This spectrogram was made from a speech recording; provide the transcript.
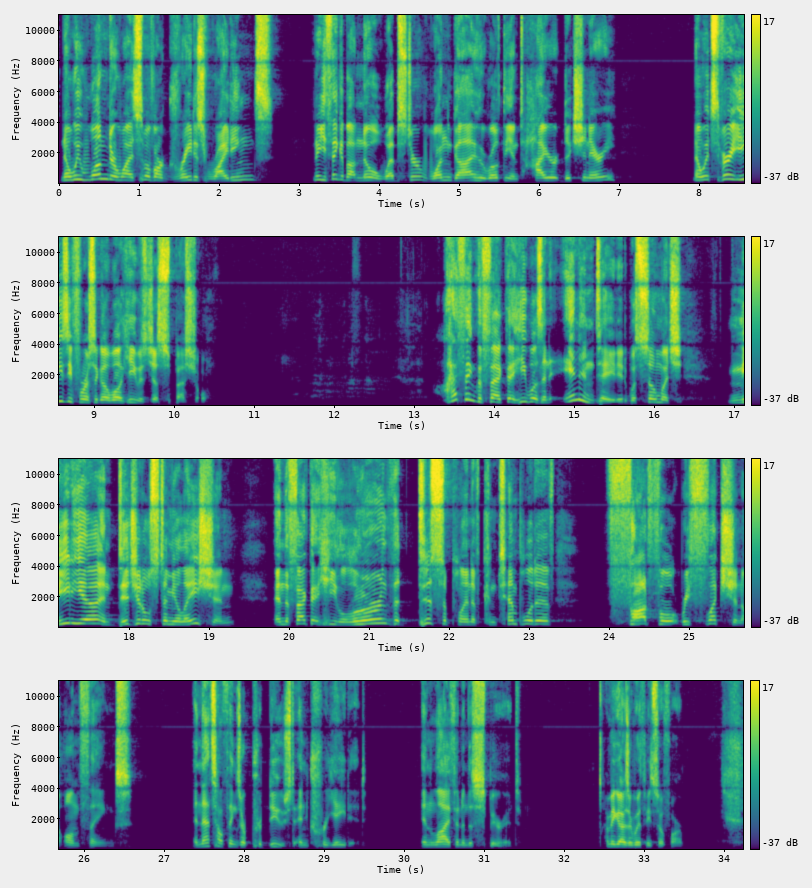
Now, we wonder why some of our greatest writings, you know, you think about Noah Webster, one guy who wrote the entire dictionary. Now, it's very easy for us to go, well, he was just special. I think the fact that he wasn't inundated with so much media and digital stimulation, and the fact that he learned the discipline of contemplative, thoughtful reflection on things. And that's how things are produced and created in life and in the spirit. How many guys are with me so far?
